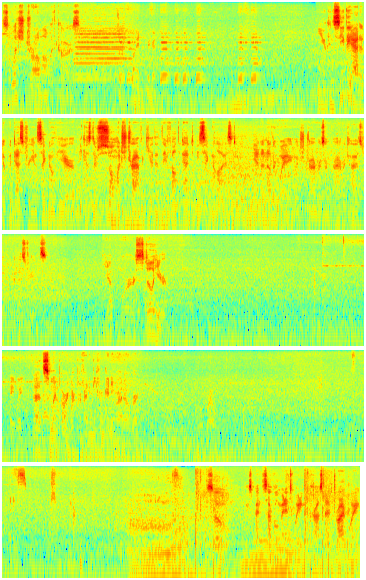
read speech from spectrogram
So much drama with cars. Go ahead, you're good. You can see they added a pedestrian signal here because there's so much traffic here that they felt it had to be signalized. Yet another way in which drivers are prioritized over pedestrians. Yep, we're still here. Hey, wait. That's my partner preventing me from getting run over. Oh. Thanks. So, we spent several minutes waiting to cross that driveway.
